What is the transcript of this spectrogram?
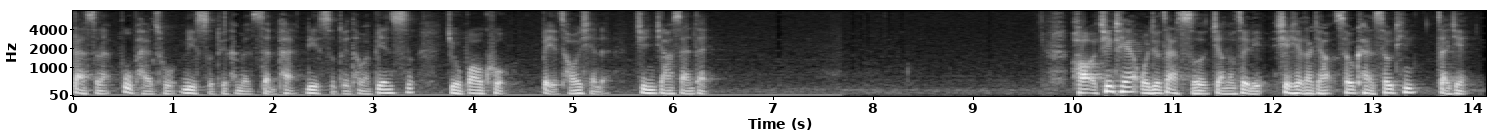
但是呢，不排除历史对他们审判，历史对他们鞭尸，就包括北朝鲜的金家三代。好，今天我就暂时讲到这里，谢谢大家收看收听，再见。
